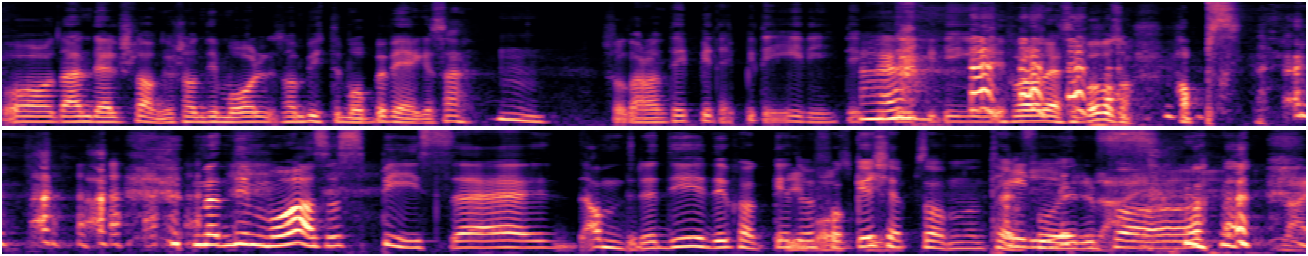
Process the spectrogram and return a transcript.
Og det er en del slanger som de må, som bytter må bevege seg. Så da har han dippi, dippi, dippi, dippi, foran nesa på den, og så haps. Men de må altså spise andre dyr? Du, kan ikke, du får ikke kjøpt sånn tørrfôr på Nei,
